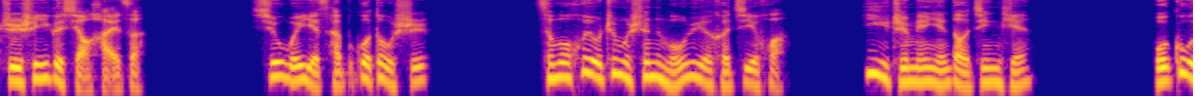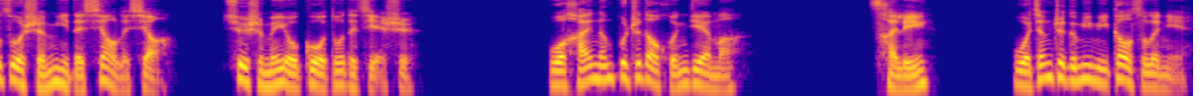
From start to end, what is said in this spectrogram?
只是一个小孩子，修为也才不过斗师，怎么会有这么深的谋略和计划，一直绵延到今天？我故作神秘的笑了笑，却是没有过多的解释。我还能不知道魂殿吗？彩铃，我将这个秘密告诉了你，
